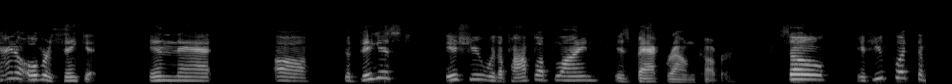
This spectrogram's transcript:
kind of overthink it in that uh, the biggest issue with a pop-up blind is background cover. So if you put the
